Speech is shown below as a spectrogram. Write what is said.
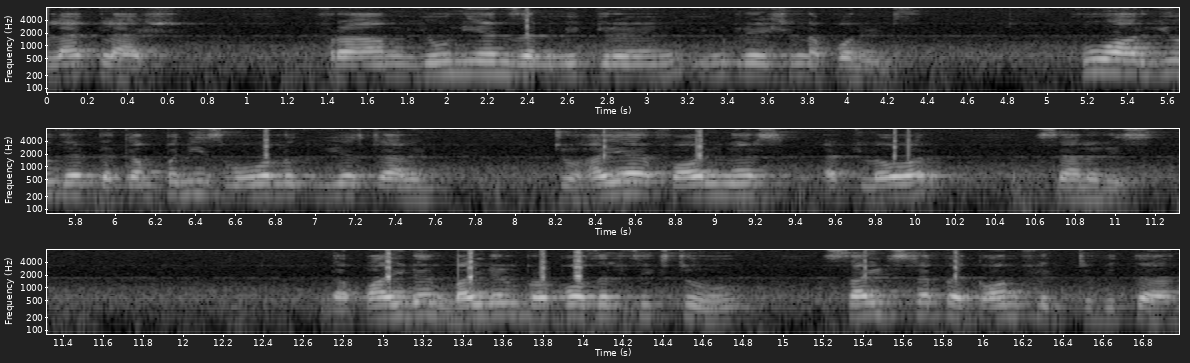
backlash from unions and immigration opponents who argue that the companies overlook US talent to hire foreigners at lower salaries. The Biden, Biden proposal seeks to sidestep a conflict with the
